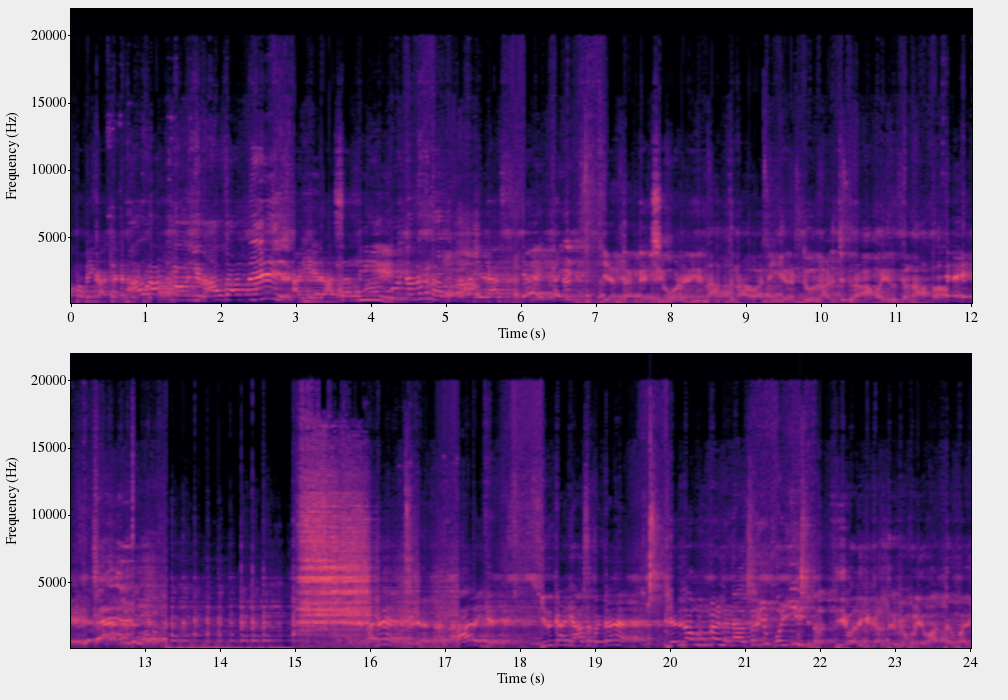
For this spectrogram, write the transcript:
அப்பா போய் காட்டுல ராசாத்தி. அடியே ராசாத்தி. என் தங்கச்சியோட நீங்க நாத்துனாவா? நீங்க ரெண்டு பேரும் அடிச்சுக்கிறாம நீ அத்தனையும் பொய். என்னடா தீபாவளிக்கு கழுத்திருப்பேன் போலிய வாட்டின மாதிரி.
